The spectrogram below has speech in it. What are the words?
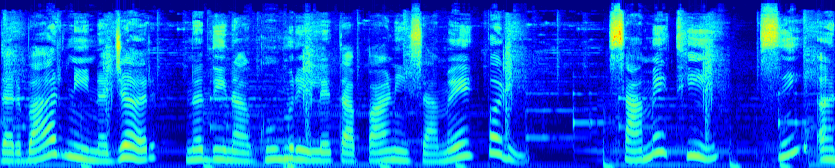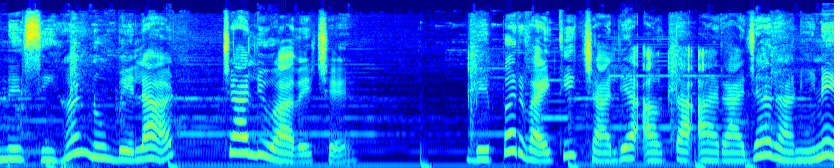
દરબારની નજર નદીના ઘૂમરી લેતા પાણી સામે પડી. સામેથી સિંહ અને સિંહણનું બેલાડ ચાલ્યું આવે છે. બેપરવાઈથી ચાલ્યા આવતા આ રાજા રાણીને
